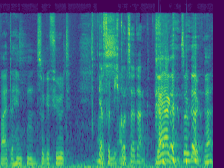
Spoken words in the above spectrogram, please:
weiter hinten, so gefühlt ja, für mich Gott sei Dank. Ja, ja, zum Glück. Ne?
